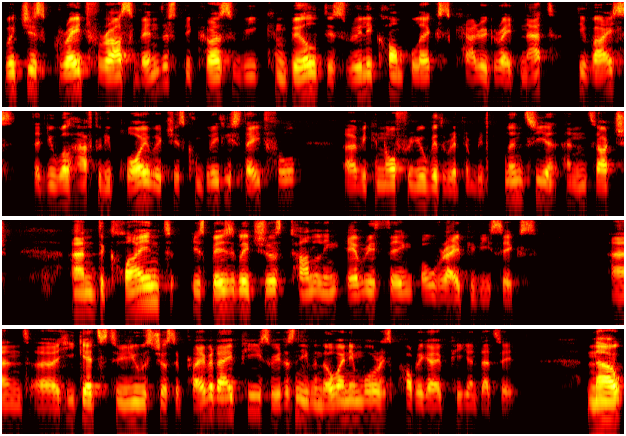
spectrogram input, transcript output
which is great for us vendors because we can build this really complex carrier-grade NAT device that you will have to deploy, which is completely stateful. Uh, we can offer you with redundancy and, and such. And the client is basically just tunneling everything over IPv6. And uh, he gets to use just a private IP, so he doesn't even know anymore his public IP, and that's it. Now,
